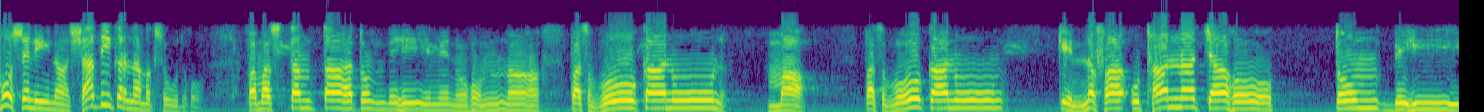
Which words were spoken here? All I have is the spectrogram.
موسنینا شادی کرنا مقصود ہو۔ فمستمتا تم بھی من پس وہ قانون، ماں، پس وہ قانون کہ نفع اٹھانا چاہو، تم بھی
